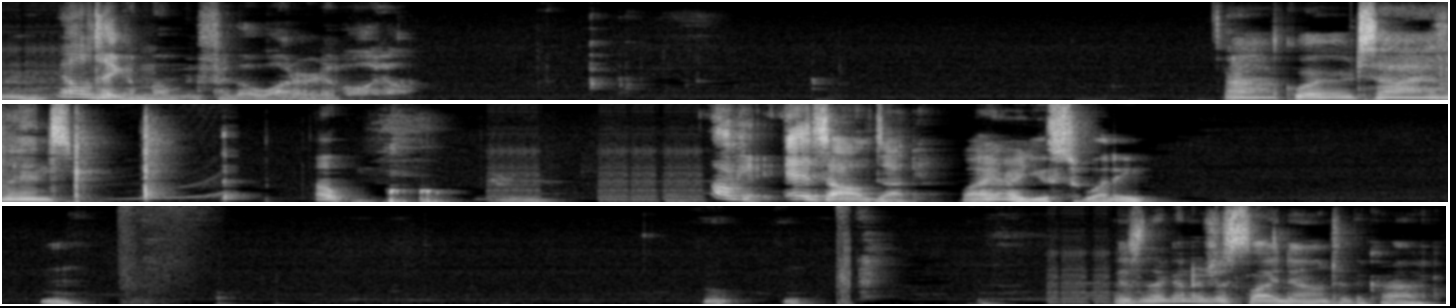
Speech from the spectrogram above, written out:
It'll take a moment for the water to boil. Awkward silence. Oh. Okay, it's all done. Why are you sweating? Hmm. Is that gonna just slide down to the crack?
